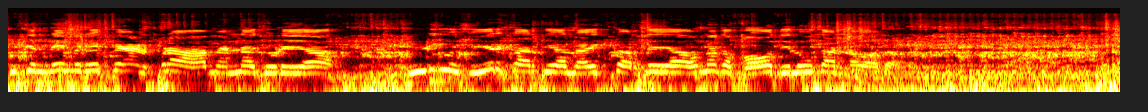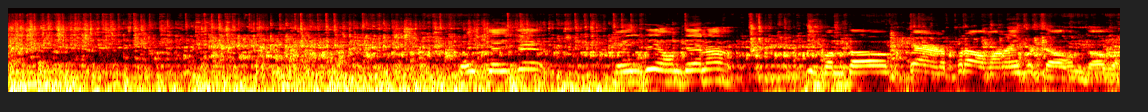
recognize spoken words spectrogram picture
ਕਿ ਜਿੰਨੇ ਮੇਰੇ ਭੈਣ ਭਰਾ ਮੇਰੇ ਨਾਲ ਜੁੜੇ ਆ ਵੀਡੀਓ ਸ਼ੇਅਰ ਕਰਦੇ ਆ ਲਾਈਕ ਕਰਦੇ ਆ, ਉਹਨਾਂ ਦਾ ਬਹੁਤ ਦਿਲੋਂ ਧੰਨਵਾਦ ਆ। ਬਈ ਕਹਿੰਦੇ ਕਹਿੰਦੇ ਹੁੰਦੇ ਨਾ ਕਿ ਬੰਦਾ ਭੈਣ ਭਰਾਵਾਂ ਨਾਲ ਹੀ ਵੱਡਾ ਹੁੰਦਾ ਵਾ।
